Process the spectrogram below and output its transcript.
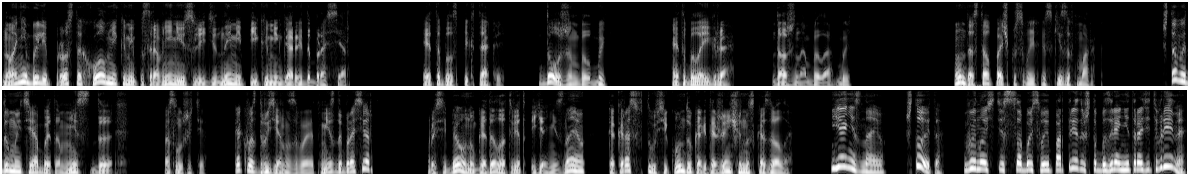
но они были просто холмиками по сравнению с ледяными пиками горы Добросерд. Это был спектакль. Должен был быть. Это была игра. Должна была быть. Он достал пачку своих эскизов марок. «Что вы думаете об этом, мисс Д... Послушайте, как вас друзья называют, мисс Добросерд?» Про себя он угадал ответ «я не знаю» как раз в ту секунду, когда женщина сказала. «Я не знаю. Что это? Вы носите с собой свои портреты, чтобы зря не тратить время?»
